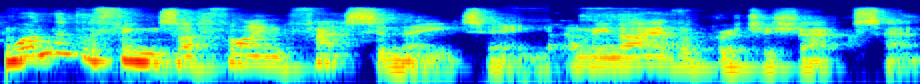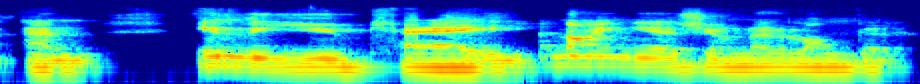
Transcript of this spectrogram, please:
One of the things I find fascinating, I mean, I have a British accent, and in the UK, nine years you're no longer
